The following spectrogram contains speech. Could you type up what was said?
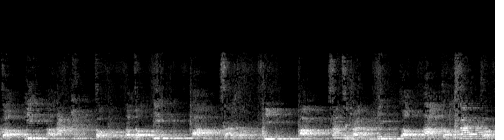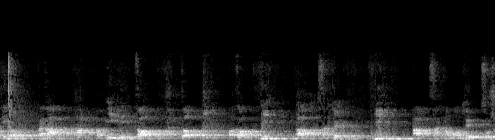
走，一、啊，打，走，走，走，一、二、三，走，一。二三撑拳，一走二走三走一走翻掌，好好引走走好走一二三退一二三然后往后退收势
